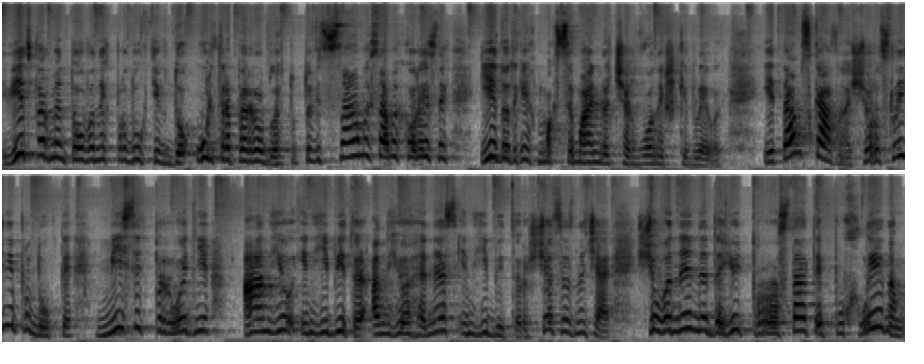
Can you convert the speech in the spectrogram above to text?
від ферментованих продуктів до ультраперероблених, тобто від самих самих корисних і до таких максимально червоних шкідливих. І там сказано, що рослинні продукти містять природні ангіоінгібітори, ангіогенез інгібітори. Що це означає? Що вони не дають проростати пухлинам,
